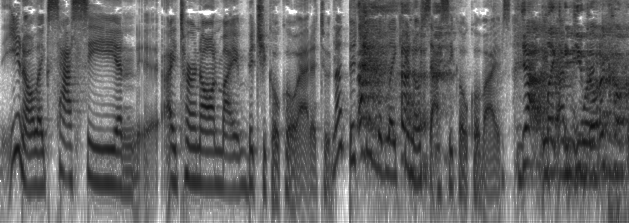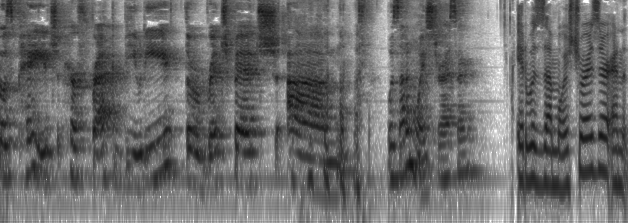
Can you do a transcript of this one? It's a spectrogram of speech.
you know, like sassy and I turn on my bitchy Coco attitude. Not bitchy, but like, you know, sassy Coco vibes. Yeah, if like I'm if you working- go to Coco's page, her Freck Beauty, the rich bitch, um, was that a moisturizer? It was a moisturizer and,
